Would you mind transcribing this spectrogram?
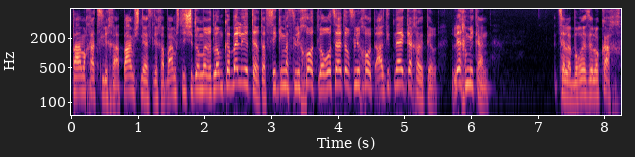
פעם אחת סליחה, פעם שנייה סליחה, פעם שלישית אומרת לא מקבלת יותר, תפסיק עם הסליחות, לא רוצה יותר סליחות, אל תתנהג ככה יותר, לך מכאן. אצל הבורא זה לא כך,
